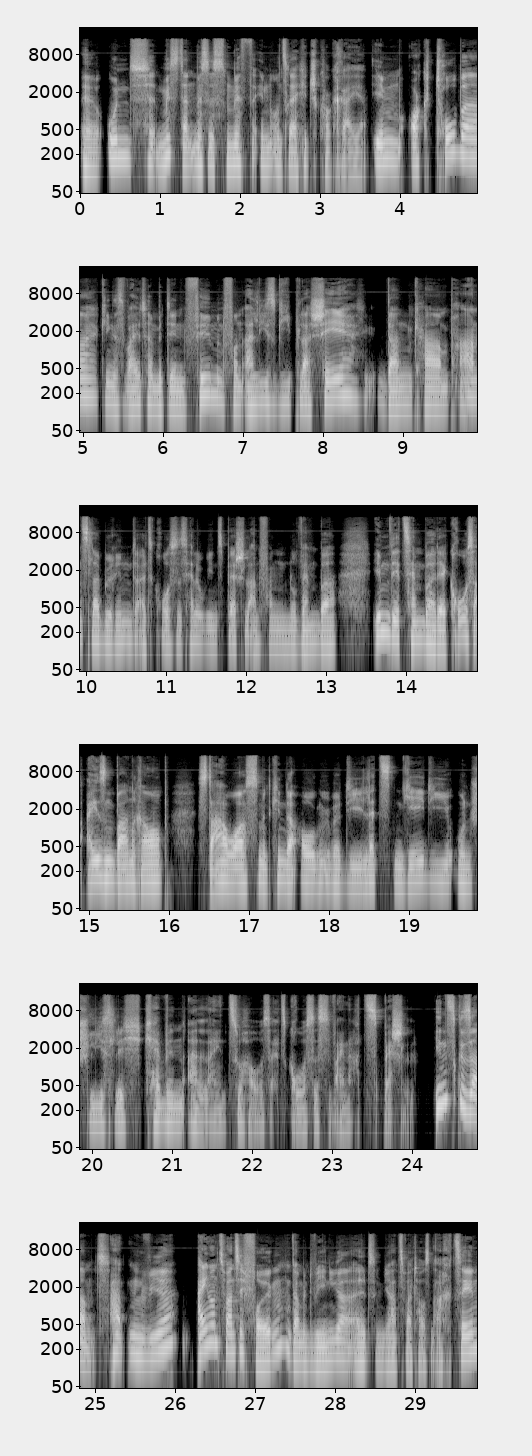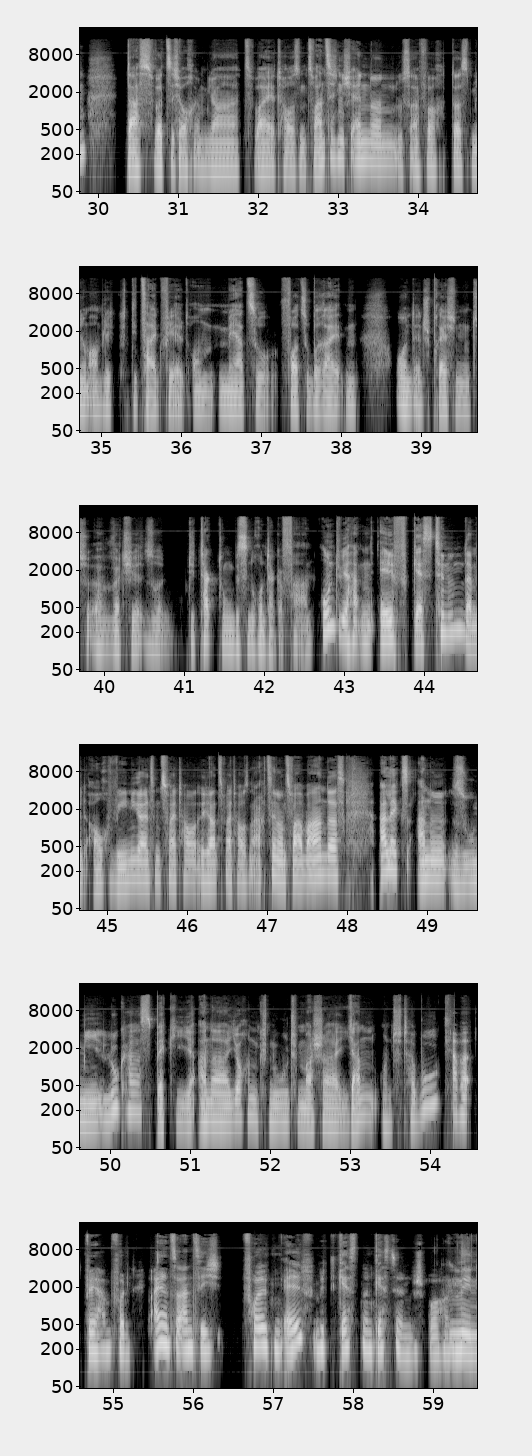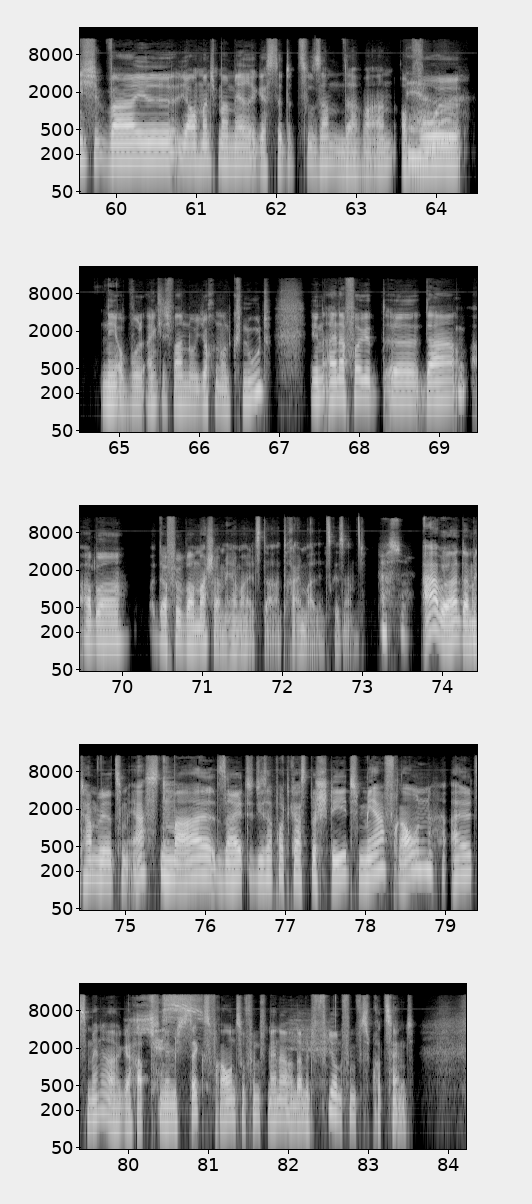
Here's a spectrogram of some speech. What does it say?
und Mr. und Mrs. Smith in unserer Hitchcock-Reihe. Im Oktober ging es weiter mit den Filmen von Alice Guy Plachet. Dann kam Pan's Labyrinth als großes Halloween-Special Anfang November. Im Dezember der große Eisenbahnraub. Star Wars mit Kinderaugen über die letzten Jedi und schließlich Kevin allein zu Hause als großes Weihnachtsspecial. Insgesamt hatten wir 21 Folgen, damit weniger als im Jahr 2018. Das wird sich auch im Jahr 2020 nicht ändern. Ist einfach, dass mir im Augenblick die Zeit fehlt, um mehr zu vorzubereiten. Und entsprechend äh, wird hier so die Taktung ein bisschen runtergefahren. Und wir hatten elf Gästinnen, damit auch weniger als im 2000, Jahr 2018. Und zwar waren das Alex, Anne, Sumi, Lukas, Becky, Anna, Jochen, Knut, Mascha, Jan und Tabu. Aber wir haben von 21 Folgen 11 mit Gästen und Gästinnen besprochen. Nee, nicht, weil ja auch manchmal mehrere Gäste zusammen da waren. Obwohl, ja. nee, obwohl eigentlich waren nur Jochen und Knut in einer Folge äh, da, aber Dafür war Mascha mehrmals da, dreimal insgesamt. Ach so. Aber damit haben wir zum ersten Mal, seit dieser Podcast besteht, mehr Frauen als Männer gehabt. Yes. Nämlich sechs Frauen zu fünf Männer und damit 54 Prozent.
